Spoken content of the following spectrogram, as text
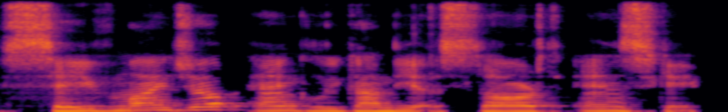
save my job and click on the start Enscape.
